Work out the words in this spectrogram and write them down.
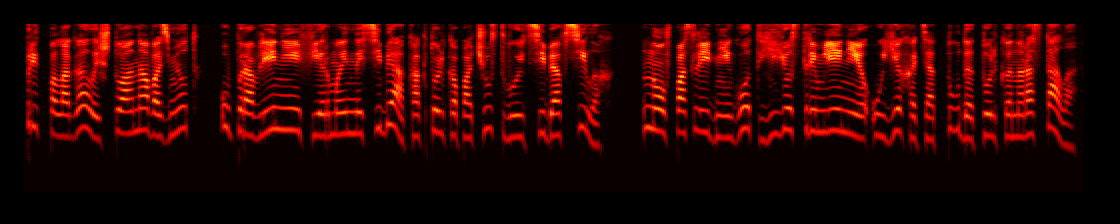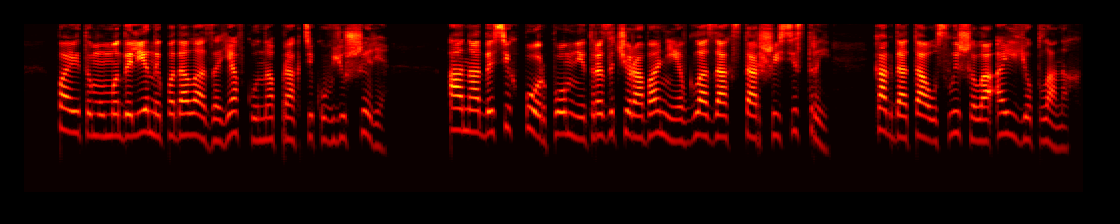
Предполагалось, что она возьмет управление фермой на себя, как только почувствует себя в силах. Но в последний год ее стремление уехать оттуда только нарастало – Поэтому Маделен и подала заявку на практику в Юшере. Она до сих пор помнит разочарование в глазах старшей сестры, когда та услышала о ее планах.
